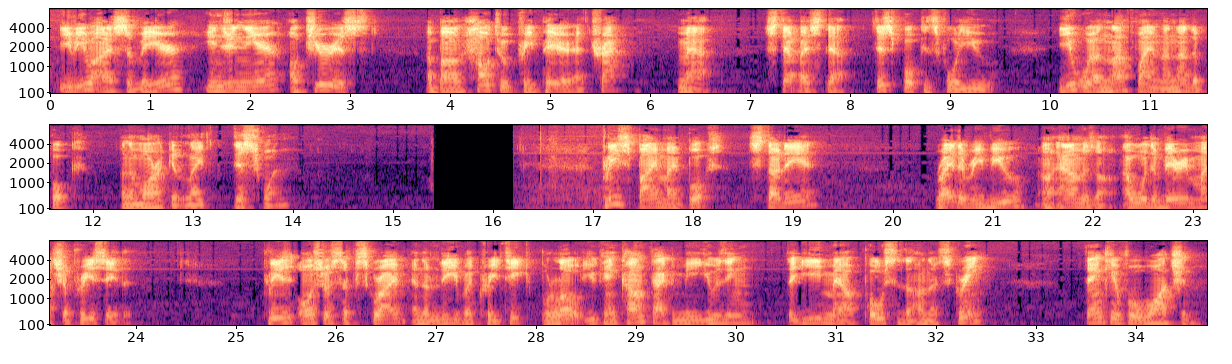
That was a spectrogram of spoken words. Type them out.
If you are a surveyor, engineer, or curious about how to prepare a tract map step by step, this book is for you. You will not find another book on the market like this one. Please buy my books, study it, write a review on Amazon. I would very much appreciate it. Please also subscribe and leave a critique below. You can contact me using the email posted on the screen. Thank you for watching.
